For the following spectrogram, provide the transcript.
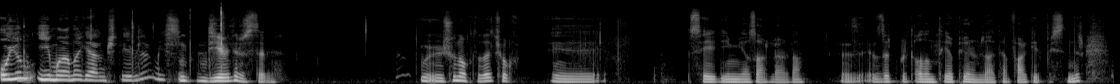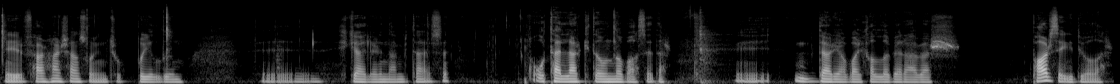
Oyun imana gelmiş diyebilir miyiz? diyebiliriz tabii. Ee, Şu noktada çok e, sevdiğim yazarlardan zırt pırt alıntı yapıyorum zaten fark etmişsindir. E, Ferhan Şensoy'un çok bayıldığım e, hikayelerinden bir tanesi. Oteller kitabında bahseder. E, Derya Baykal'la beraber Paris'e gidiyorlar.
